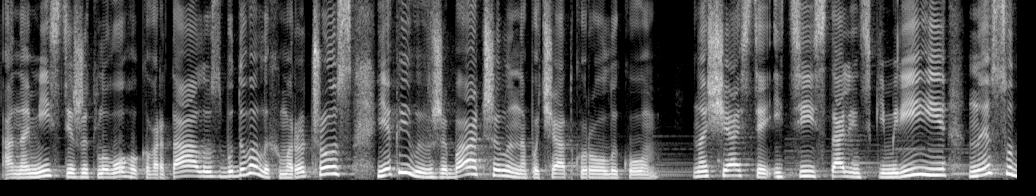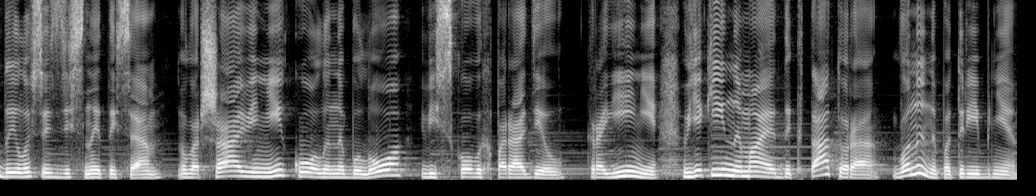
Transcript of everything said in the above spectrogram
а на місці житлового кварталу збудували хмарочос, який ви вже бачили на початку ролику. На щастя, і цій сталінській мрії не судилося здійснитися. У Варшаві ніколи не було військових парадів. Країні, в якій немає диктатора, вони не потрібні.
